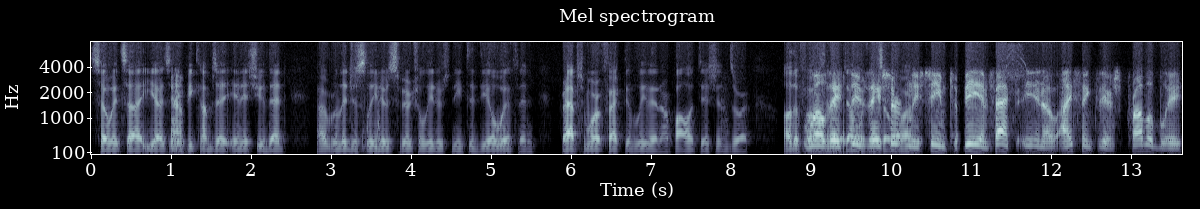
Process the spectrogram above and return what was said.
So it's uh, yeah, it's, Yeah. it becomes a, an issue that uh, religious leaders, spiritual leaders need to deal with, and perhaps more effectively than our politicians or other folks. Well, they have dealt seem, with it they so far. certainly seem to be. In fact, you know, I think there's probably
